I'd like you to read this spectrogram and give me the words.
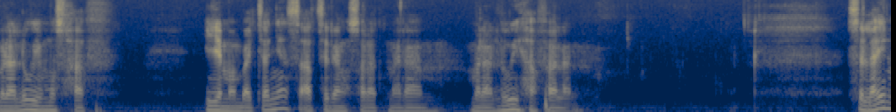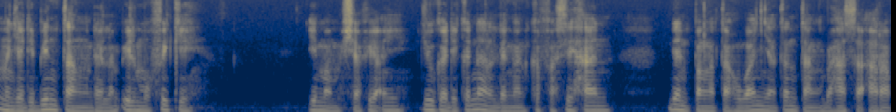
melalui mushaf. Ia membacanya saat sedang salat malam melalui hafalan. Selain menjadi bintang dalam ilmu fikih, Imam Syafi'i juga dikenal dengan kefasihan dan pengetahuannya tentang bahasa Arab.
